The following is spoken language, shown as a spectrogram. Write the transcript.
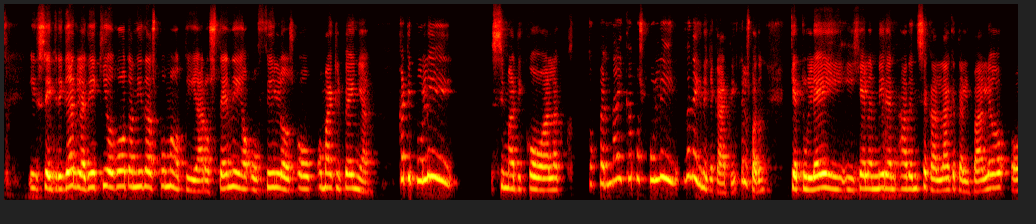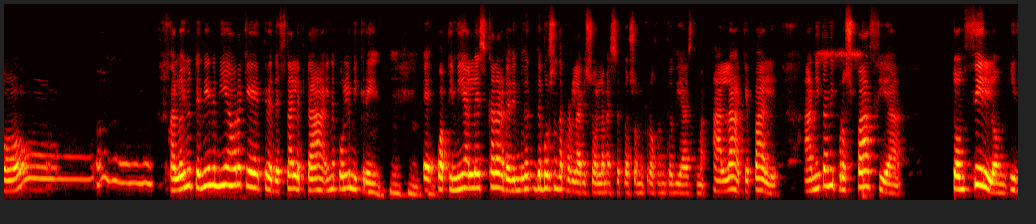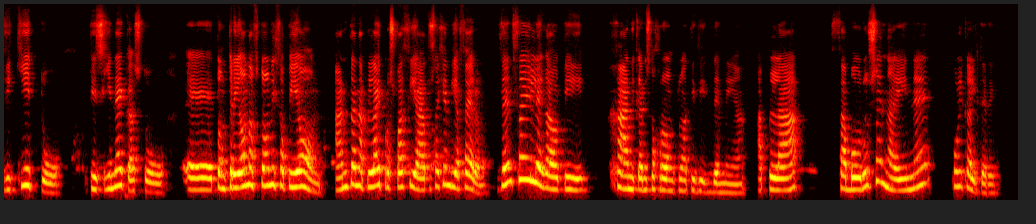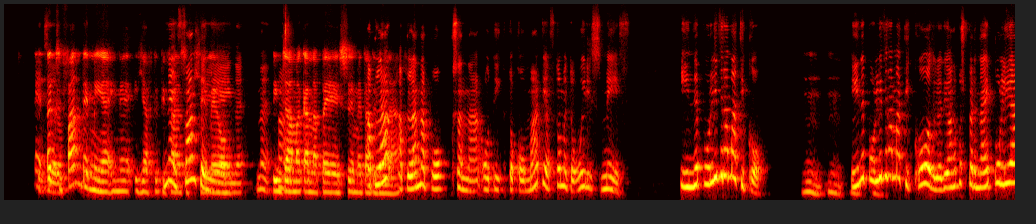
σε ιντριγκάρει, δηλαδή εκεί εγώ όταν είδα ας πούμε ότι αρρωσταίνει ο φίλος, ο, ο Μάικλ Πένια, κάτι πολύ σημαντικό, αλλά το περνάει κάπως πολύ, δεν έγινε και κάτι, τέλος πάντων. Και του λέει η Χέλεν Μίρεν, α, δεν είσαι καλά και τα λοιπά. Λέω, Καλό είναι ότι η ταινία είναι μία ώρα και 37 λεπτά, είναι πολύ μικρή. Ε, που από τη μία λες, καλά ρε παιδί μου, δεν, δεν μπορούσες να τα προλάβεις όλα μέσα σε τόσο μικρό χρονικό διάστημα. Αλλά και πάλι, αν ήταν η προσπάθεια των φίλων, η δική του, της γυναίκας του, ε, των τριών αυτών ηθοποιών, αν ήταν απλά η προσπάθειά τους, θα είχε ενδιαφέρον. Δεν θα έλεγα ότι χάνει κανείς τον χρόνο του να τη δει την ταινία. Απλά θα μπορούσε να είναι πολύ καλύτερη. Ε, εντάξει, φαν ταινία είναι για αυτή τη ναι, φάση. Φαν ταινία είναι. Ναι, Πιτζάμα καναπές ε, μετά απλά, την Απλά να πω ξανά ότι το κομμάτι αυτό με το Will Smith είναι πολύ δραματικό. Είναι πολύ δραματικό, δηλαδή ο άνθρωπος περνάει πολύ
